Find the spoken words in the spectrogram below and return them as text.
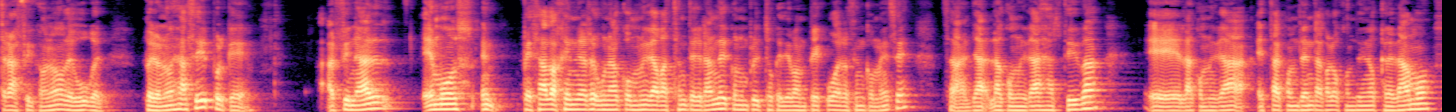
tráfico ¿no? de Google. Pero no es así porque al final hemos empezado a generar una comunidad bastante grande con un proyecto que lleva en pie cuatro o cinco meses. O sea, ya la comunidad es activa, eh, la comunidad está contenta con los contenidos que le damos,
